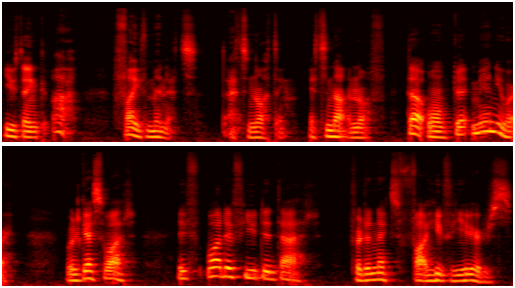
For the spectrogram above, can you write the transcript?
You think, ah, five minutes, that's nothing. It's not enough. That won't get me anywhere. Well, guess what? If what if you did that for the next five years?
